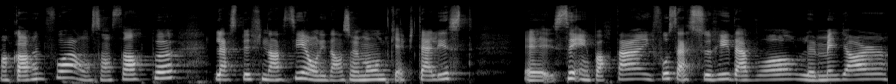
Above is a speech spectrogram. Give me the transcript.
encore une fois, on s'en sort pas. L'aspect financier, on est dans un monde capitaliste. Euh, c'est important. Il faut s'assurer d'avoir le meilleur,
